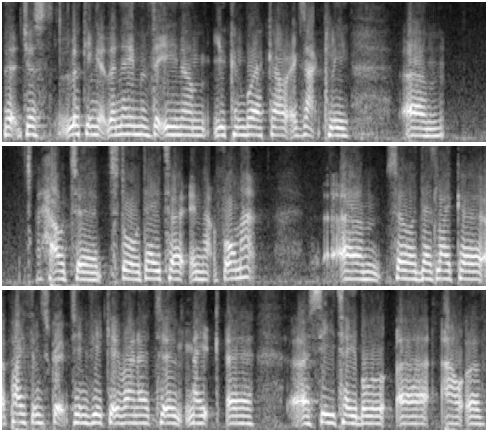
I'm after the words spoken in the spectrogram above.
that just looking at the name of the enum, you can work out exactly um, how to store data in that format. Um, so there's like a, a, Python script in VK Runner to make a, a C table uh, out of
